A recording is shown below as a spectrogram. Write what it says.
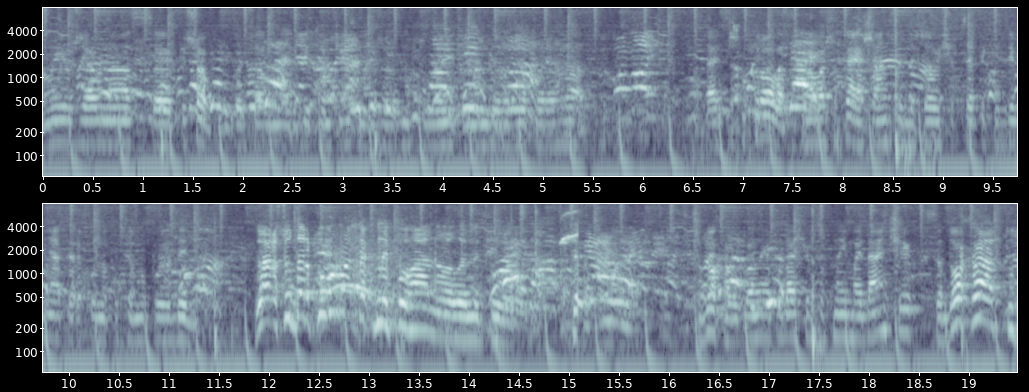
Ну і вже у нас е, пішов компенсований арбітром час, майже одну хвилину команди вже переграли. Далі Покрова. Покрова шукає шанси для того, щоб все-таки зрівняти рахунок у цьому поєдинку. Зараз удар по воротах непогано, але не команда. Садоха виконує подачу в штрафний майданчик. Садоха, тут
